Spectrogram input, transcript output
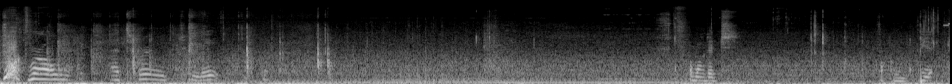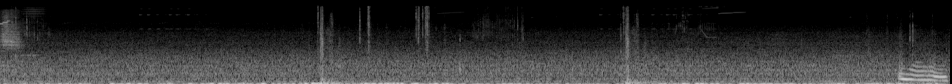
Fuck, bro! I turned too late. Come on, bitch. Fucking bitch. Ooh.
